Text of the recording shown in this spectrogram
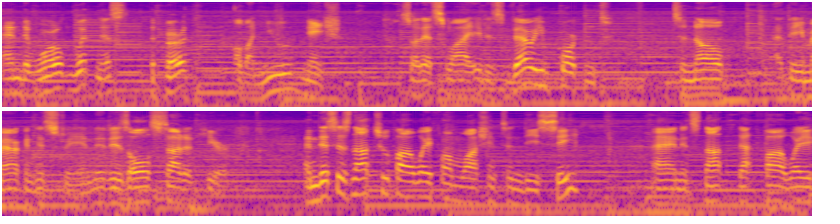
and the world witnessed the birth of a new nation. So that's why it is very important to know the American history and it is all started here. And this is not too far away from Washington DC and it's not that far away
